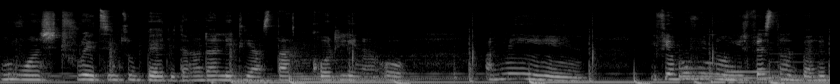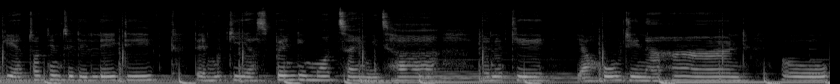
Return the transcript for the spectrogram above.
move on straight into bed with another lady and start cuddling and all. I mean, if you're moving on, you first start by okay, you're talking to the lady, then okay, you're spending more time with her, then okay, you're holding her hand, or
